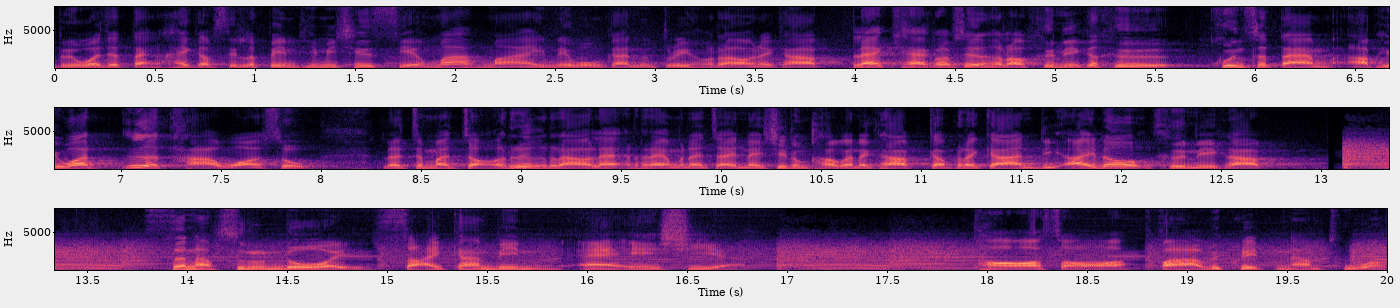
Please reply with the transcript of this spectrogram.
หรือว่าจะแต่งให้กับศิลปินที่มีชื่อเสียงมากมาย ในวงการดนตรีของเรานะครับ และแขกรับเชิญของเราคืนนี้ก็คือ คุณสแตม์อภิวัตเอื้อถาวรสุข และจะมาเจาะเรื่องราวและแรงบันดาลใจในชีวิตของเขากันนะครับ กับรายการ The Idol คืนนี้ครับ สนับสนุนโดยสายการบินแอร์เอเชียทอสฝ่าวิกฤตน้ำท่วม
